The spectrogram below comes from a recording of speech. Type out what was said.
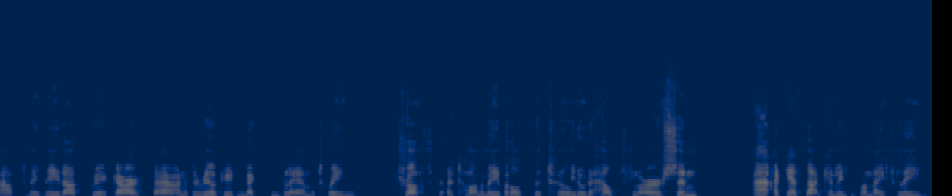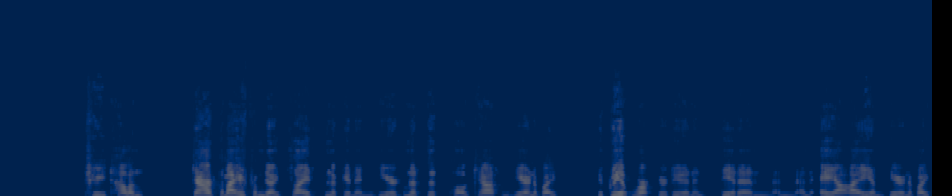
Absolutely, that's great, Gareth, uh, and it's a real good mix and blend between trust, autonomy, but also the tool, you know, to help flourish. And uh, I guess that can lead us on nicely to talent. Gareth, and I'm from the outside looking in here. I'm listening to this podcast. I'm hearing about the great work you're doing in data and, and, and AI. I'm hearing about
